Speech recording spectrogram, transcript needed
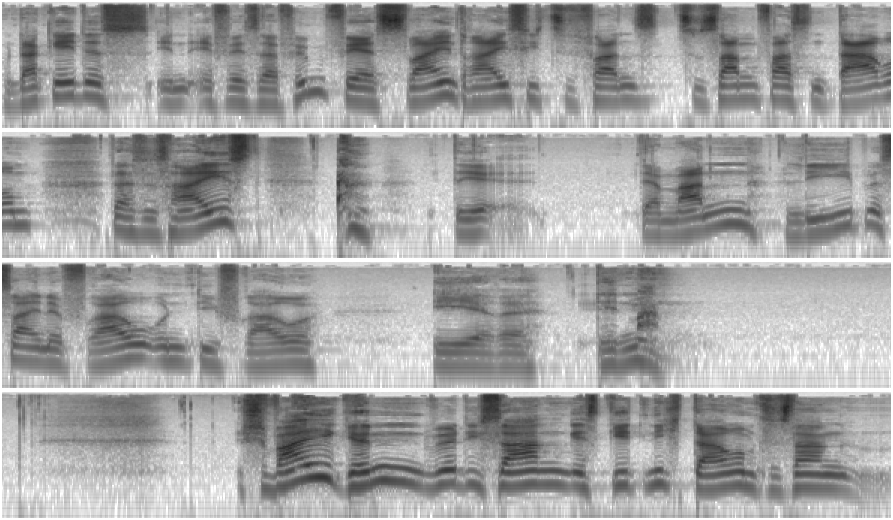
Und da geht es in Epheser 5, Vers 32 zusammenfassend darum, dass es heißt, der, der Mann liebe seine Frau und die Frau ehre den Mann. Schweigen würde ich sagen, es geht nicht darum zu sagen,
